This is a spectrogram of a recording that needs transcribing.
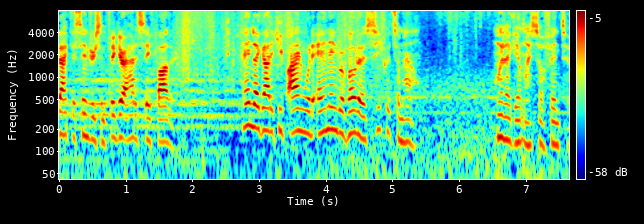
Back to Sindri's and figure out how to save Father. And I gotta keep Ironwood and Angrboda a secret somehow. What'd I get myself into?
